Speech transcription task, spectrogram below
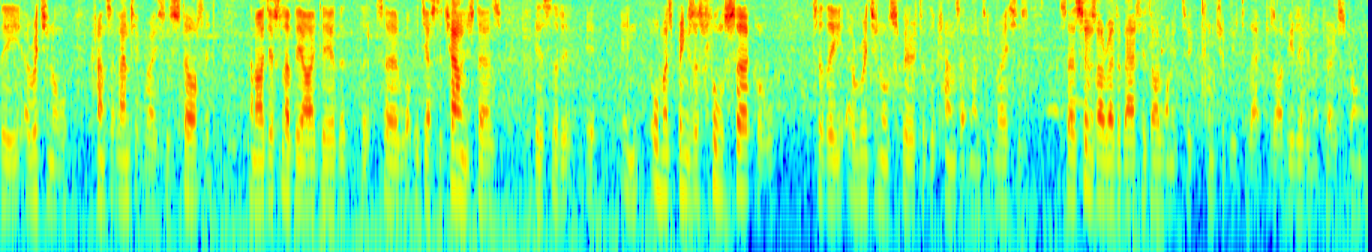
the original transatlantic races started. And I just love the idea that, that uh, what the Jester Challenge does is that it, it in, almost brings us full circle to the original spirit of the transatlantic races. So as soon as I read about it, I wanted to contribute to that because I believe in it very strongly.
